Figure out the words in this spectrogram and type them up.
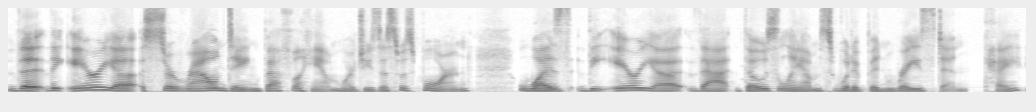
the the area surrounding Bethlehem where Jesus was born was the area that those lambs would have been raised in, okay?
